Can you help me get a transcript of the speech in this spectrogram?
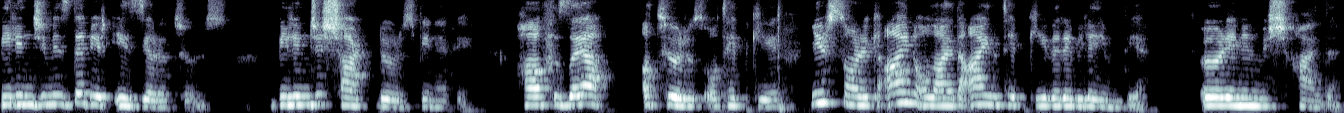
Bilincimizde bir iz yaratıyoruz. Bilinci şartlıyoruz bir nevi. Hafızaya atıyoruz o tepkiyi. Bir sonraki aynı olayda aynı tepkiyi verebileyim diye. Öğrenilmiş halde.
